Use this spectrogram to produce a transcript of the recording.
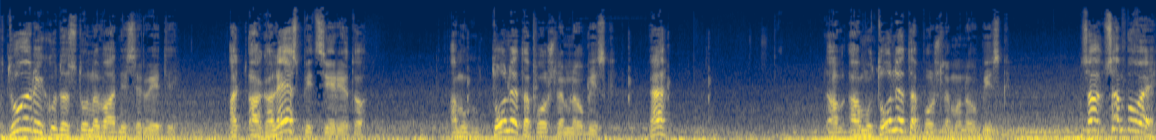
Kdo je rekel, da so to navadni serveti? A, a ga le spet serijo to? A mu to ne ta pošljem na obisk? A, a mu to ne ta pošljemo na obisk? Sam, sam povej,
